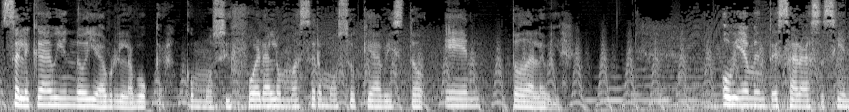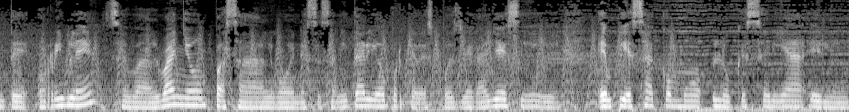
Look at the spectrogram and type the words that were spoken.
se le queda viendo y abre la boca, como si fuera lo más hermoso que ha visto en toda la vida. Obviamente Sara se siente horrible, se va al baño, pasa algo en ese sanitario porque después llega Jesse y empieza como lo que sería el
